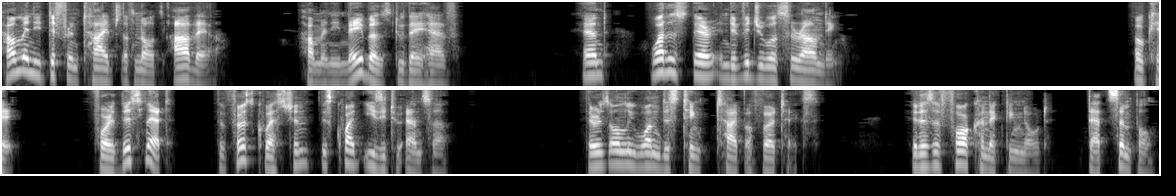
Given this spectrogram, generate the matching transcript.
How many different types of nodes are there? How many neighbors do they have? And what is their individual surrounding? Okay, for this net, the first question is quite easy to answer. There is only one distinct type of vertex. It is a four-connecting node. That's simple.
